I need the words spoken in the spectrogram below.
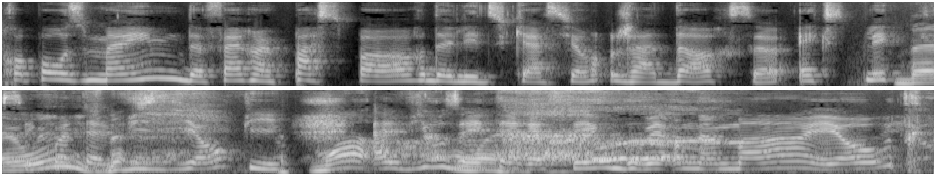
proposes même de faire un passeport de l'éducation. J'adore ça. Explique ben c'est quoi ta vision, puis avis aux intéressés, au gouvernement et autres.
